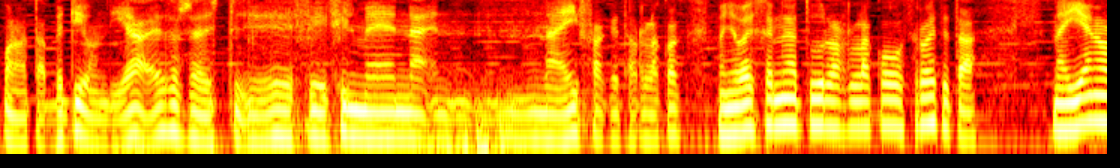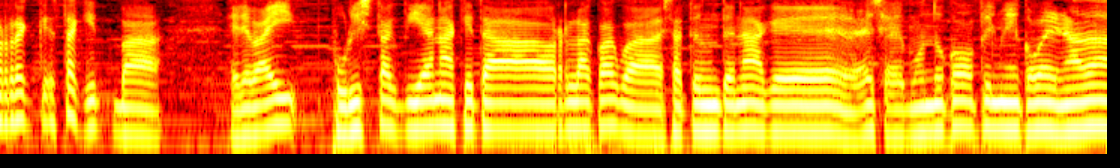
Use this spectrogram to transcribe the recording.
bueno, eta beti ondia, ez? Osea, e, fi- filme na, naifak eta horrelakoak. Baina bai generatu dula horrelako zerbait, eta nahian horrek ez dakit, ba, ere bai puristak dianak eta horrelakoak, ba, esaten dutenak, e, ez, e, munduko filmiko berena da,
